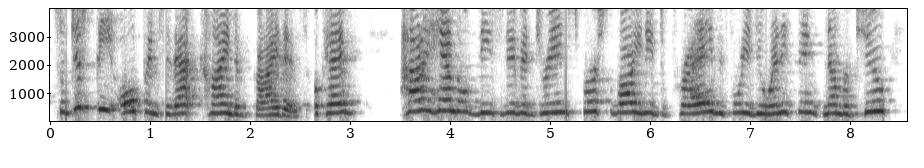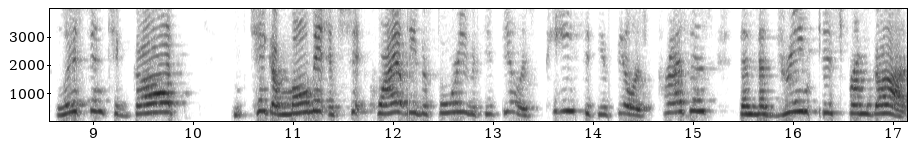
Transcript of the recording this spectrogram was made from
So just be open to that kind of guidance. Okay? How to handle these vivid dreams. First of all, you need to pray before you do anything. Number two, listen to God take a moment and sit quietly before you. If you feel his peace, if you feel his presence, then the dream is from God.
